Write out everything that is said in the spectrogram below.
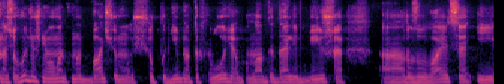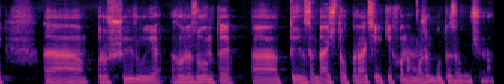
На сьогоднішній момент ми бачимо, що подібна технологія вона дедалі більше е, розвивається і е, розширює горизонти тих задач та операцій, яких вона може бути залучена.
